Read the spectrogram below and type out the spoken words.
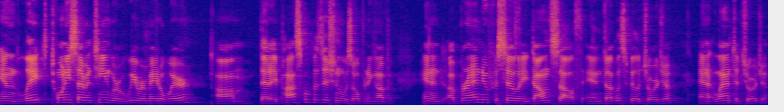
In late 2017, where we were made aware um, that a possible position was opening up in a, a brand new facility down south in Douglasville, Georgia, and Atlanta, Georgia.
